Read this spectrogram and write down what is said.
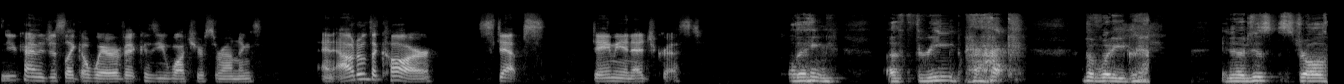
You're kind of just like aware of it because you watch your surroundings. And out of the car steps Damien Edgecrest. Holding a three pack of what he grabbed. You know, just strolls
